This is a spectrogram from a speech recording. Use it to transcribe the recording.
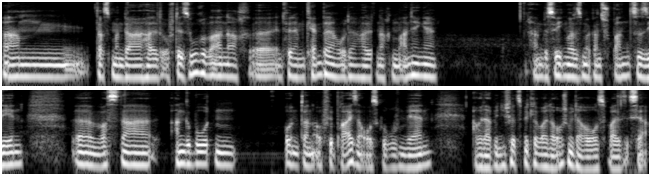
ähm, dass man da halt auf der Suche war nach äh, entweder einem Camper oder halt nach einem Anhänger. Ähm, deswegen war das mal ganz spannend zu sehen, äh, was da angeboten und dann auch für Preise ausgerufen werden. Aber da bin ich jetzt mittlerweile auch schon wieder raus, weil es ist ja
